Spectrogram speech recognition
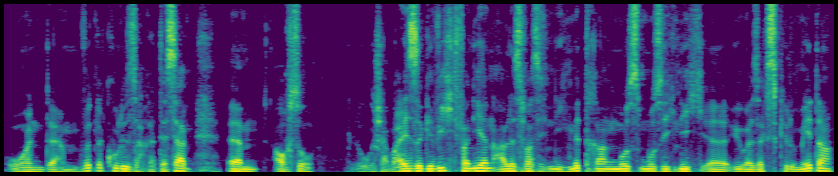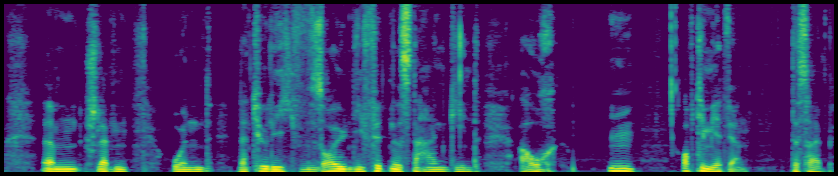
und ähm, wird eine coole Sache. Deshalb ähm, auch so logischerweise Gewicht verlieren. Alles, was ich nicht mittragen muss, muss ich nicht äh, über sechs Kilometer ähm, schleppen. Und natürlich soll die Fitness dahingehend auch mh, hm, optimiert werden. Deshalb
